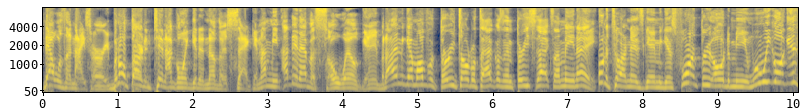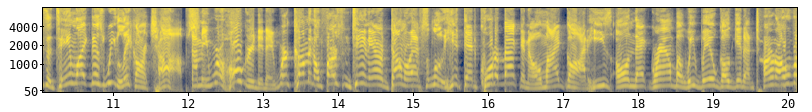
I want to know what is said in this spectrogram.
That was a nice hurry. But on third and 10, I go and get another sack. And I mean, I didn't have a so well game, but I ended game off with three total tackles and three sacks. I mean, hey, on to our next game against 4 and 3 Old Dominion. When we go against a team like this, we lick our chops. I mean, we're hungry today. We're coming on first and 10. Aaron Donald absolutely hit that quarterback, and oh my God, he's on that ground, but we will go get a turnover.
